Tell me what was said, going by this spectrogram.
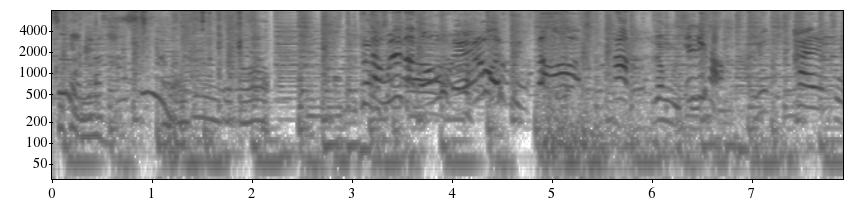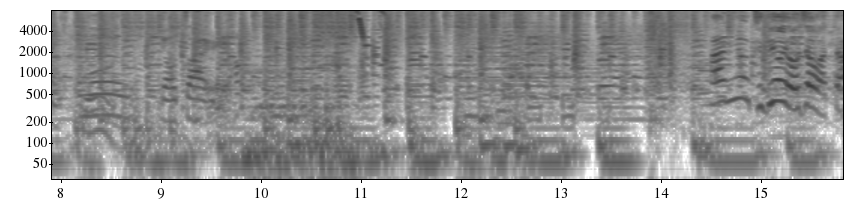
삼승이 아니라 사승을 만드는 거죠. 진짜 오늘 나 너무 외로워 진짜. 아, 1, 2, 4, 6, 8, 9. 저는 여자예요. 아니요 드디어 여자 왔다.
